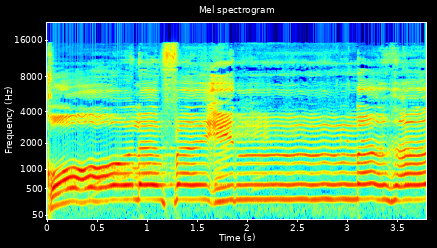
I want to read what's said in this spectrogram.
Qala fa innaha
